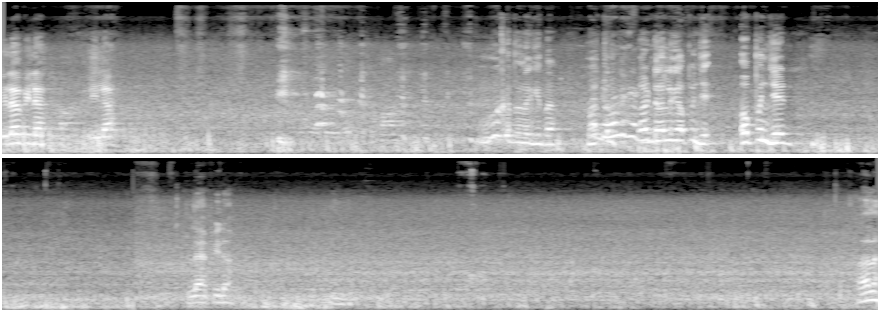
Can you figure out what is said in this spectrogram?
ਪੀਲਾ ਪੀਲਾ ਪੀਲਾ। ਮੂੰਹ ਕਦੋਂ ਕੀਤਾ? ਉਹ ਡੋਲ ਗਿਆ। ਪੰਜੇ ਉਹ ਪੰਜੇ ਲੈ ਪੀਲਾ। ਆ ਲੈ।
